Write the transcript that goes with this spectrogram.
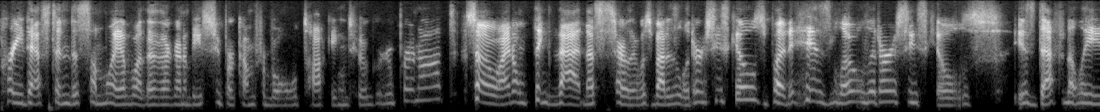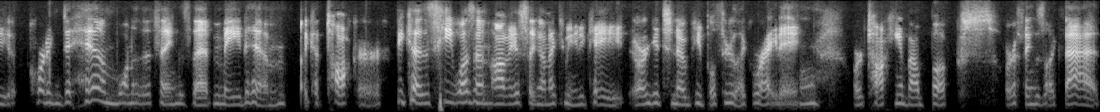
predestined to some way of whether they're going to be super comfortable talking to a group or not. So I don't think that necessarily was about his literacy skills, but his low literacy skills is definitely, according to him, one of the things that made him like a talker because he wasn't obviously going to communicate or get to know people through like writing or talking about books or things like that.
